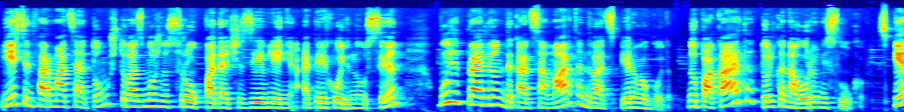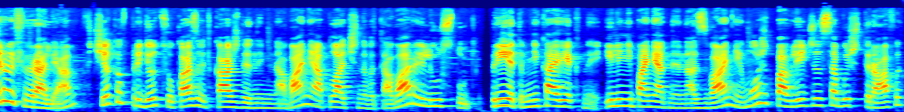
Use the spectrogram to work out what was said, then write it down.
есть информация о том, что возможно срок подачи заявления о переходе на УСН будет продлен до конца марта 2021 года. Но пока это только на уровне слухов. С 1 февраля в чеках придется указывать каждое наименование оплаченного товара или услуги. При этом некорректное или непонятное название может повлечь за собой штрафы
